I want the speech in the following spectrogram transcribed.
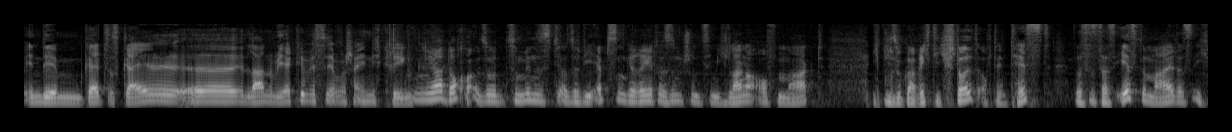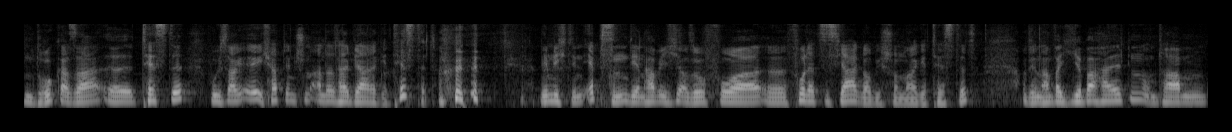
in dem Geiz ist geil äh, Laden um die Ecke wirst du ja wahrscheinlich nicht kriegen. Ja, doch. Also zumindest also die Epson-Geräte sind schon ziemlich lange auf dem Markt. Ich bin sogar richtig stolz auf den Test. Das ist das erste Mal, dass ich einen Drucker sah, äh, teste, wo ich sage, ey, ich habe den schon anderthalb Jahre getestet. nämlich den Epson, den habe ich also vor äh, vorletztes Jahr, glaube ich, schon mal getestet. Und den haben wir hier behalten und haben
